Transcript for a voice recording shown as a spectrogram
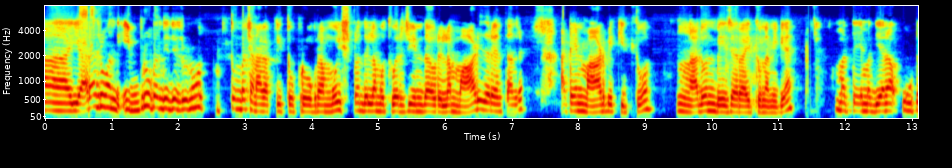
ಆ, ಯಾರಾದ್ರೂ ಒಂದ್ ಇಬ್ರು ಬಂದಿದ್ರು ತುಂಬಾ ಚೆನ್ನಾಗಾಗ್ತಿತ್ತು ಪ್ರೋಗ್ರಾಮ್ ಇಷ್ಟೊಂದೆಲ್ಲ ಮುತುವರ್ಜಿಯಿಂದ ಅವರೆಲ್ಲ ಮಾಡಿದ್ದಾರೆ ಅಂತ ಅಂದ್ರೆ ಅಟೆಂಡ್ ಮಾಡ್ಬೇಕಿತ್ತು. ಹ್ಮ್, ಅದೊಂದ್ ಬೇಜಾರಾಯ್ತು ನನಗೆ. ಮತ್ತೆ ಮಧ್ಯಾಹ್ನ ಊಟ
